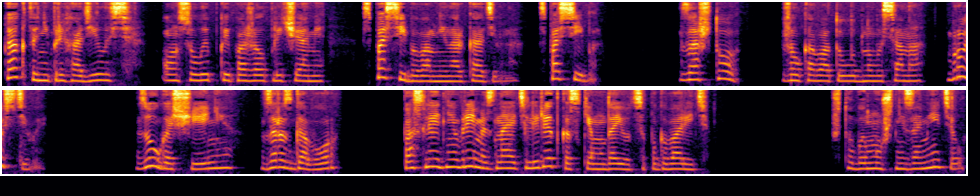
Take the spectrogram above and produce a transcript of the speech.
«Как-то не приходилось», — он с улыбкой пожал плечами. «Спасибо вам, Нина Аркадьевна, спасибо». «За что?» — жалковато улыбнулась она. «Бросьте вы». «За угощение, за разговор. Последнее время, знаете ли, редко с кем удается поговорить. Чтобы муж не заметил,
